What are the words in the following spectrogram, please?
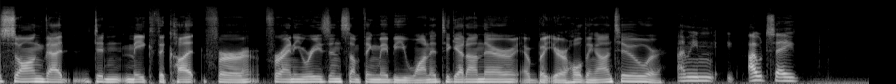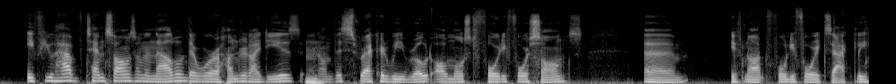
song that didn't make the cut for for any reason? Something maybe you wanted to get on there, but you're holding on to, or I mean, I would say if you have 10 songs on an album, there were 100 ideas. Mm. And on this record, we wrote almost 44 songs, um, if not 44 exactly.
